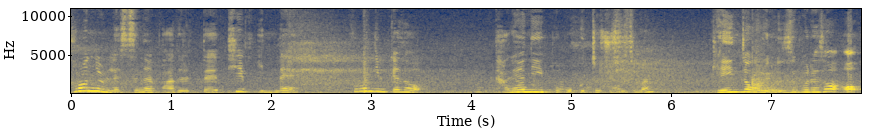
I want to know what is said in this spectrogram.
프로님 레슨을 받을 때 팁인데 프로님께서 당연히 보고 고쳐주시지만 개인적으로 연습을 해서 어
